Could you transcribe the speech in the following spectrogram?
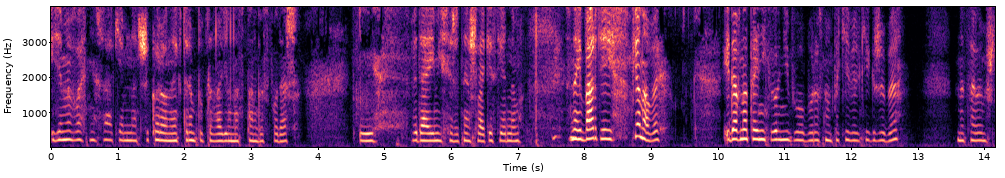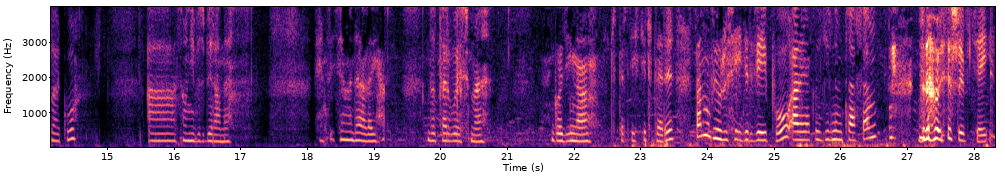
Idziemy właśnie szlakiem na trzy korony, którym poprowadził nas pan gospodarz. I wydaje mi się, że ten szlak jest jednym z najbardziej pionowych. I dawno tutaj nikogo nie było, bo rosną takie wielkie grzyby na całym szlaku, a są niewyzbierane. Więc idziemy dalej. Dotarłyśmy. Godzina 44. Pan mówił, że się idzie 2,5, ale jakoś dziwnym trafem udało się szybciej.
